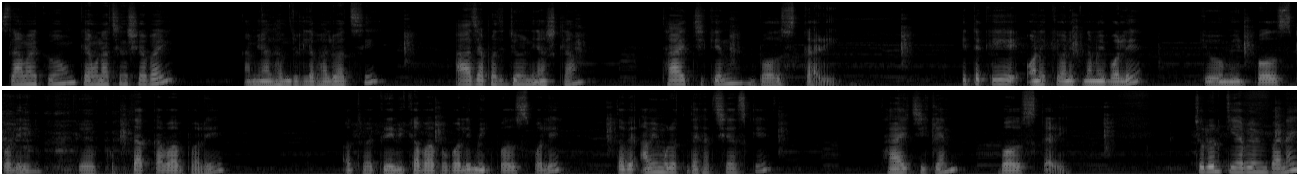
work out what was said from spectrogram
আসসালামু আলাইকুম। কেমন আছেন সবাই? আমি আলহামদুলিল্লাহ ভালো আছি। আজ আপনাদের জন্য নিয়ে আসলাম থাই চিকেন বলস কারি এটাকে অনেকে অনেক নামে বলে, কেউ মিট বলস বলে, কেউ কুপ্তা কাবাব বলে, অথবা গ্রেভি কাবাবও বলে মিট বলস বলে। তবে আমি মূলত দেখাচ্ছি আজকে থাই চিকেন বলস কারি চলুন কীভাবে আমি বানাই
